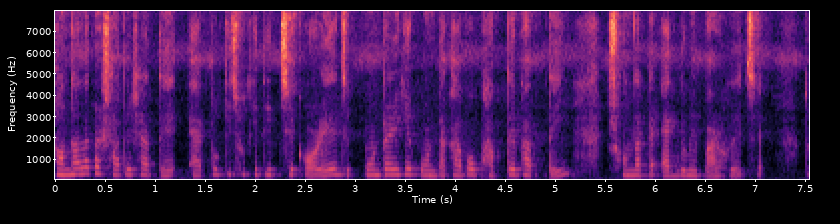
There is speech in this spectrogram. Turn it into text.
সন্ধ্যা লাগার সাথে সাথে এত কিছু খেতে ইচ্ছে করে যে কোনটা রেখে কোনটা খাব ভাবতে ভাবতেই সন্ধ্যাটা একদমই পার হয়েছে। তো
